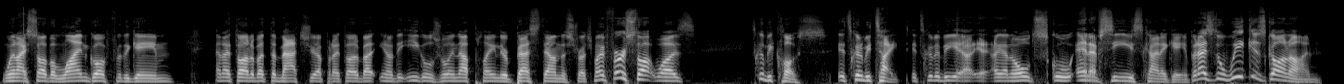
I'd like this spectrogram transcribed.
when I saw the line go up for the game, and I thought about the matchup, and I thought about you know the Eagles really not playing their best down the stretch. My first thought was. It's going to be close. It's going to be tight. It's going to be a, a, an old school NFC East kind of game. But as the week has gone on,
